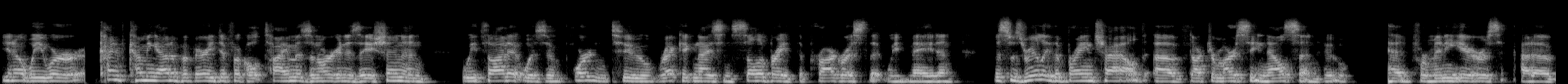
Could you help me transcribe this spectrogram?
you know we were kind of coming out of a very difficult time as an organization and we thought it was important to recognize and celebrate the progress that we'd made and this was really the brainchild of Dr. Marcy Nelson who had for many years had a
